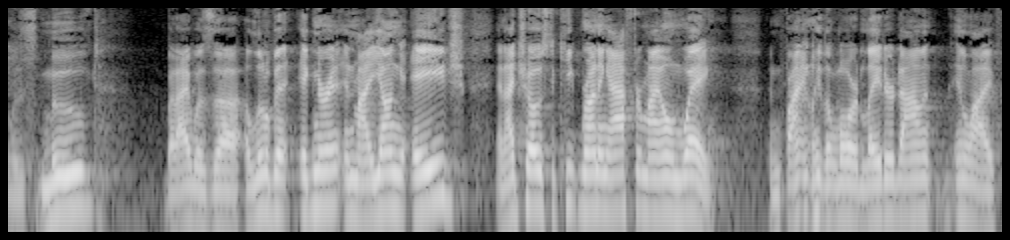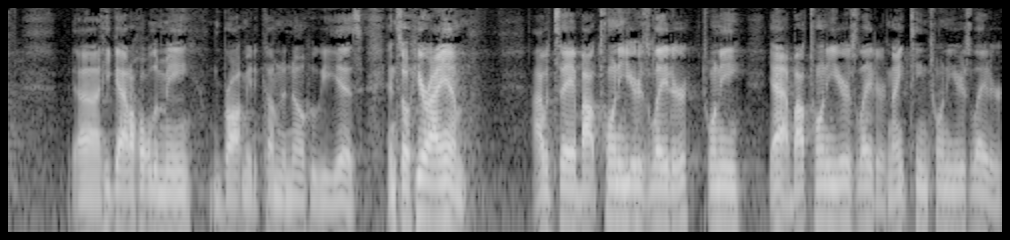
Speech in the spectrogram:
Was moved, but I was uh, a little bit ignorant in my young age, and I chose to keep running after my own way. And finally, the Lord, later down in life, uh, He got a hold of me and brought me to come to know who He is. And so here I am. I would say about 20 years later, 20, yeah, about 20 years later, 19, 20 years later.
